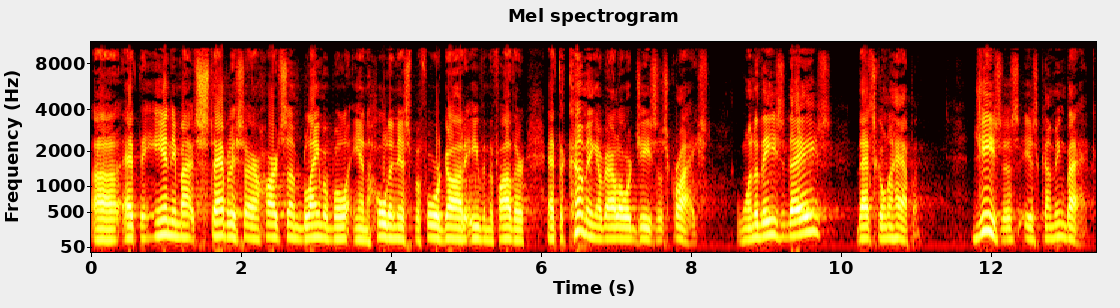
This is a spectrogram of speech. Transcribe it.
uh, at the end, He might establish our hearts unblameable in holiness before God, even the Father, at the coming of our Lord Jesus Christ. One of these days, that's going to happen. Jesus is coming back.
